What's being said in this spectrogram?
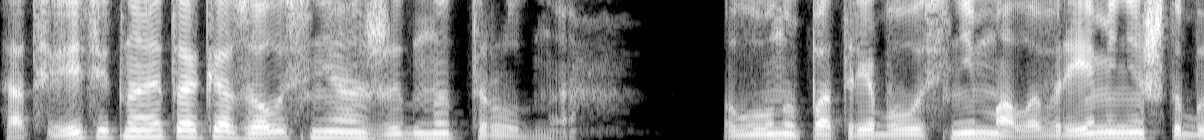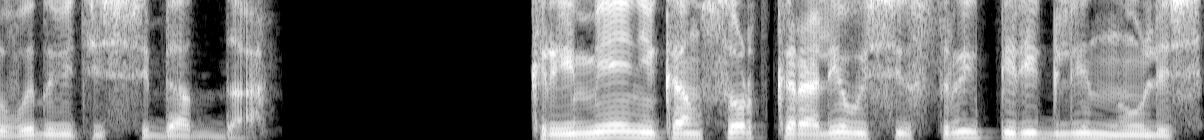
Ответить на это оказалось неожиданно трудно. Луну потребовалось немало времени, чтобы выдавить из себя «да». Кремень и консорт королевы-сестры переглянулись,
